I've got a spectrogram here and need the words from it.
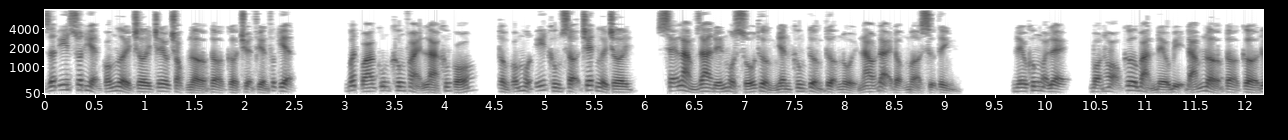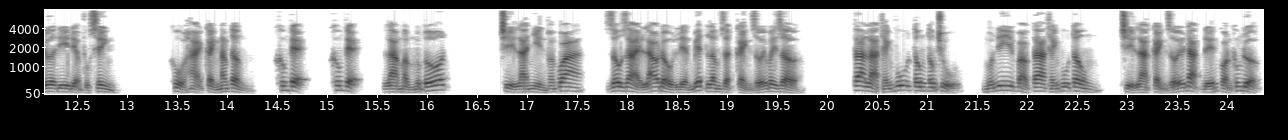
rất ít xuất hiện có người chơi t r e o chọc nở tờ cờ chuyện phiến phức kiện. Bất quá cũng không phải là không có, tổng có một ít không sợ chết người chơi, sẽ làm ra đến một số thường nhân không tưởng tượng nổi não đại động mở sự tình. Đều không ngoại lệ, bọn họ cơ bản đều bị đám nở tờ cờ đưa đi điểm phục sinh. Khổ hải cảnh năm tầng, không tệ không tệ, là mầm mông tốt. Chỉ là nhìn thoáng qua, dâu dài lao đầu liền biết lâm giật cảnh giới bây giờ ta là thánh vũ tông tông chủ, muốn đi vào ta thánh vũ tông, chỉ là cảnh giới đạt đến còn không được,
